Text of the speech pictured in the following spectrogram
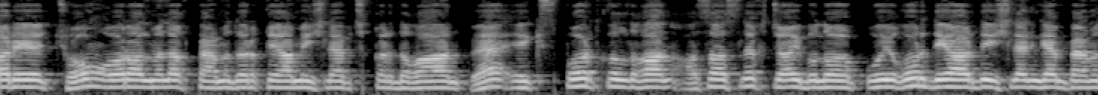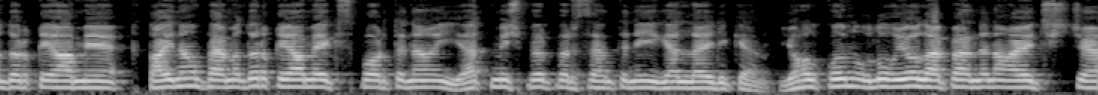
diyori cho'ng o'rolmiliq pomidor qiyomi ishlab chiqardigan va eksport qildigan asosli joy bo'lib uyg'ur diyorida ishlangan pomidor qiyomi xitoyning pomidor qiyomi eksportining yetmish bir persentini egallaydi ekan. Yolqin ulug' yo'l apandining aytishicha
